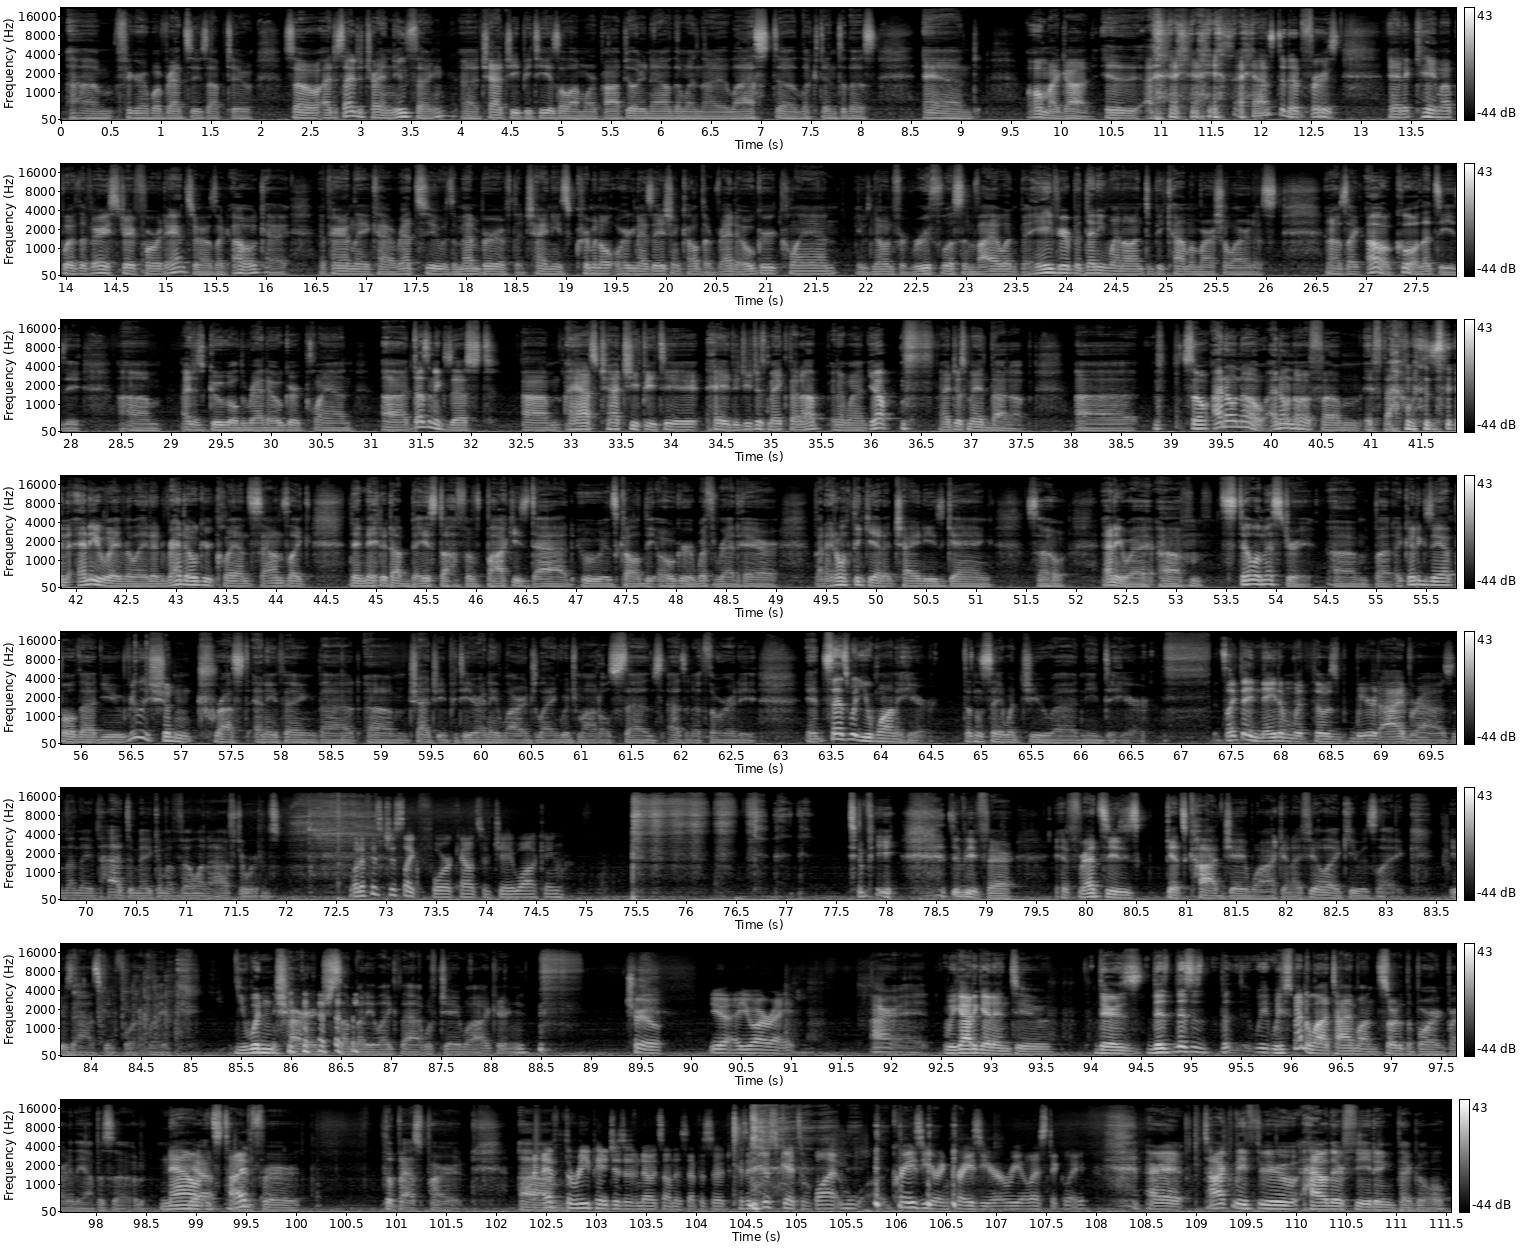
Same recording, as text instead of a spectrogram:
um, figure out what Retsu's up to. So I decided to try a new thing. Uh, ChatGPT is a lot more popular now than when I last uh, looked into this, and oh my god, it, I asked it at first. And it came up with a very straightforward answer. I was like, oh, okay. Apparently, Kairetsu was a member of the Chinese criminal organization called the Red Ogre Clan. He was known for ruthless and violent behavior, but then he went on to become a martial artist. And I was like, oh, cool, that's easy. Um, I just Googled Red Ogre Clan. Uh, doesn't exist. Um, I asked ChatGPT, hey, did you just make that up? And it went, yep, I just made that up. Uh, so I don't know. I don't know if um, if that was in any way related. Red Ogre Clan sounds like they made it up based off of Baki's dad, who is called the Ogre with red hair. But I don't think he had a Chinese gang. So anyway, um, still a mystery. Um, but a good example that you really shouldn't trust anything that um, ChatGPT or any large language model says as an authority. It says what you want to hear. It doesn't say what you uh, need to hear. It's like they made him with those weird eyebrows, and then they had to make him a villain afterwards. What if it's just like four counts of jaywalking? to be to be fair, if Retsu gets caught jaywalking, I feel like he was like he was asking for it. Like you wouldn't charge somebody like that with jaywalking. True. Yeah, you are right. All right, we got to get into there's this this is the, we, we've spent a lot of time on sort of the boring part of the episode now Yeah, it's time I've- for the best part um, I have three pages of notes on this episode because it just gets wi- crazier and crazier realistically. all right talk me through how they're feeding pickle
